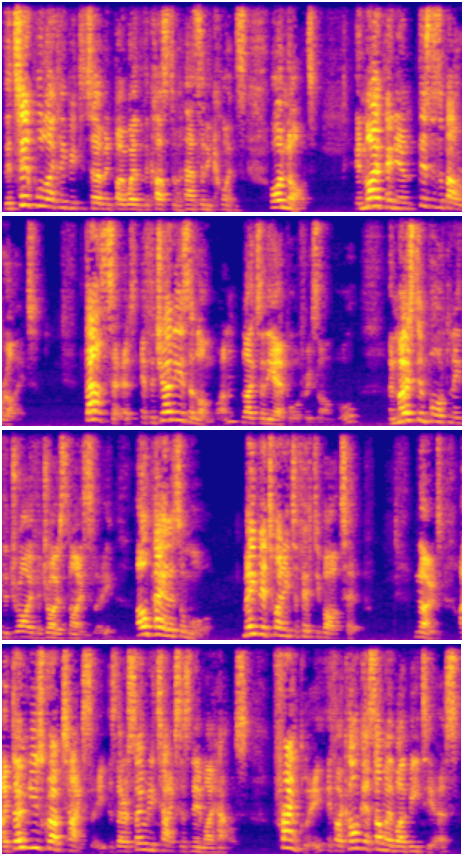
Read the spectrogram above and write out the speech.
The tip will likely be determined by whether the customer has any coins or not. In my opinion, this is about right. That said, if the journey is a long one, like to the airport for example, and most importantly the driver drives nicely, I'll pay a little more, maybe a 20 to 50 baht tip. Note, I don't use Grab Taxi as there are so many taxis near my house. Frankly, if I can't get somewhere by BTS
